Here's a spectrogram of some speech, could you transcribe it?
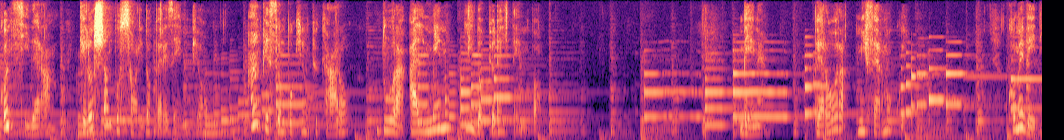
Considera che lo shampoo solido, per esempio, anche se un pochino più caro, dura almeno il doppio del tempo. Bene, per ora mi fermo qui. Come vedi,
